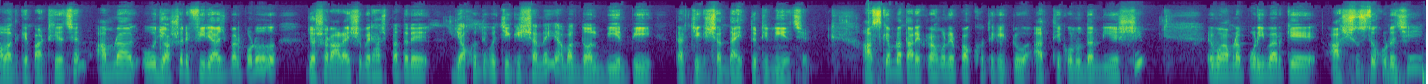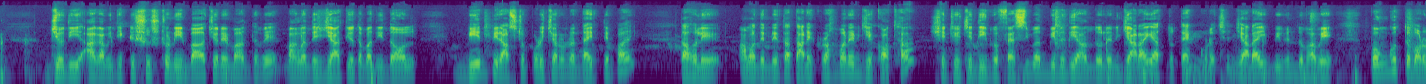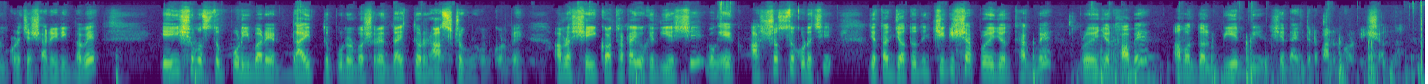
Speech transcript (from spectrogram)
আমাদেরকে পাঠিয়েছেন। আমরা ও যশোরে ফিরে আসবার পরও যশোর আড়াইশো বেড হাসপাতালে যখন থেকে চিকিৎসা নেই, আমার দল বিএনপি তার চিকিৎসার দায়িত্বটি নিয়েছে। আজকে আমরা তারেক রহমানের পক্ষ থেকে একটু আর্থিক অনুদান নিয়ে এসেছি। এবং আমরা পরিবারকে আশ্বস্ত করেছি যদি আগামীতে একটি সুষ্ঠু নির্বাচনের মাধ্যমে বাংলাদেশ জাতীয়তাবাদী দল বিএনপি রাষ্ট্র পরিচালনার দায়িত্বে পায়, তাহলে আমাদের নেতা তারেক রহমানের যে কথা, সেটি হচ্ছে দীর্ঘ ফ্যাসিবাদ বিরোধী আন্দোলনে যারাই আত্মত্যাগ করেছে, যারাই বিভিন্নভাবে পঙ্গুত্ব বরণ করেছে শারীরিকভাবে এই সমস্ত পরিবারের দায়িত্ব, পুনর্বাসনের দায়িত্ব রাষ্ট্র গ্রহণ করবে। আমরা সেই কথাটাই ওকে দিয়ে এসেছি এবং এক আশ্বস্ত করেছি যে তার যতদিন চিকিৎসার প্রয়োজন থাকবে, প্রয়োজন হবে আমার দল বিএনপি সে দায়িত্বটা পালন করবে ইনশাল্লাহ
